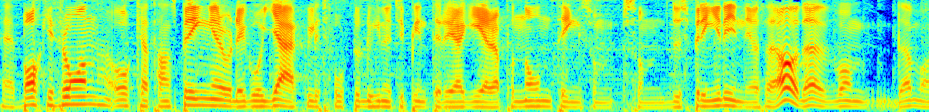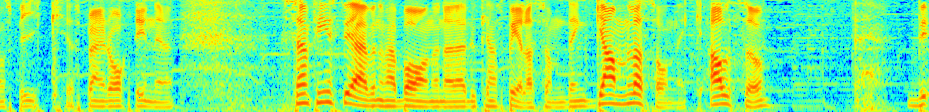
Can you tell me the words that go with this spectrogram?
eh, bakifrån och att han springer och det går jäkligt fort och du hinner typ inte reagera på någonting som, som du springer in i och säger ja, där var, en- där var en spik. Jag sprang rakt in i den. Sen finns det ju även de här banorna där du kan spela som den gamla Sonic. Alltså, det,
